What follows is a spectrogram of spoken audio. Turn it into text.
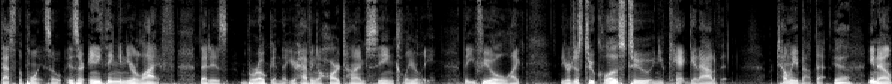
that's the point. So, is there anything in your life that is broken that you're having a hard time seeing clearly, that you feel like you're just too close to and you can't get out of it? Tell me about that. yeah, You know,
